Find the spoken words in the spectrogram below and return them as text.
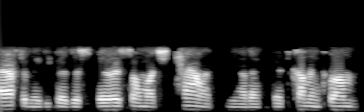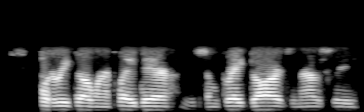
after me because there's, there is so much talent, you know, that, that's coming from Puerto Rico when I played there. Some great guards, and obviously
